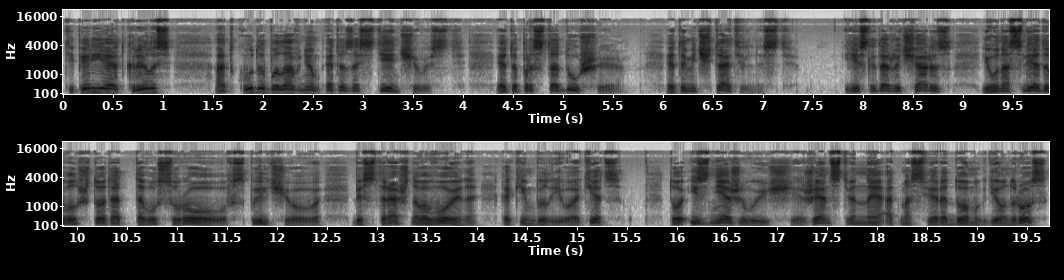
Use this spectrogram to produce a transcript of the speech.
Теперь ей открылось, откуда была в нем эта застенчивость, это простодушие, эта мечтательность. Если даже Чарльз и унаследовал что-то от того сурового, вспыльчивого, бесстрашного воина, каким был его отец, то изнеживающая, женственная атмосфера дома, где он рос,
